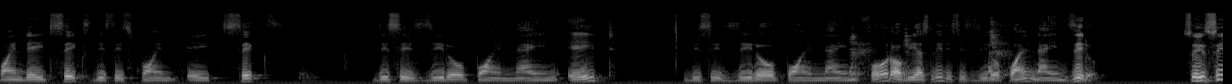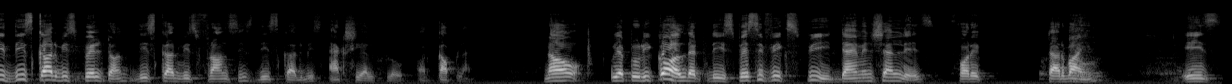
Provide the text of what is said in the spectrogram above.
0.86 this is 0.86 this is 0.98 this is 0.94 obviously this is 0.90 so, you see this curve is Pelton, this curve is Francis, this curve is axial flow or Kaplan. Now, we have to recall that the specific speed dimensionless for a turbine is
